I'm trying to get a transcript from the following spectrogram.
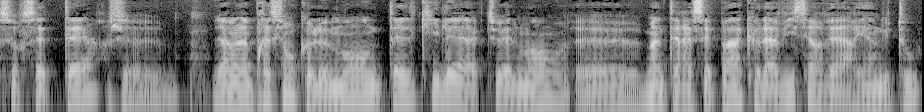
sur cette terre. J'avais l'impression que le monde tel qu'il est actuellement euh, m'intéressait pas, que la vie servait à rien du tout.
